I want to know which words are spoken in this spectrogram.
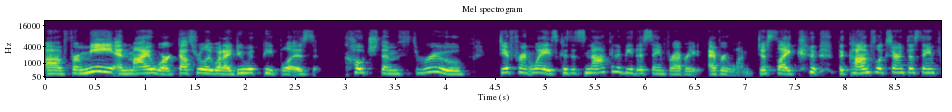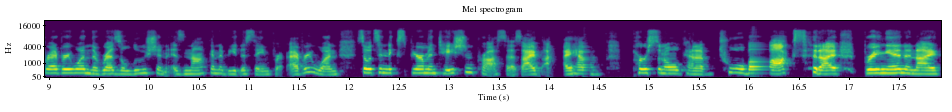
Uh, for me and my work, that's really what I do with people is coach them through different ways because it's not going to be the same for every everyone. Just like the conflicts aren't the same for everyone the resolution is not going to be the same for everyone. So it's an experimentation process. I i have personal kind of toolbox that i bring in and i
